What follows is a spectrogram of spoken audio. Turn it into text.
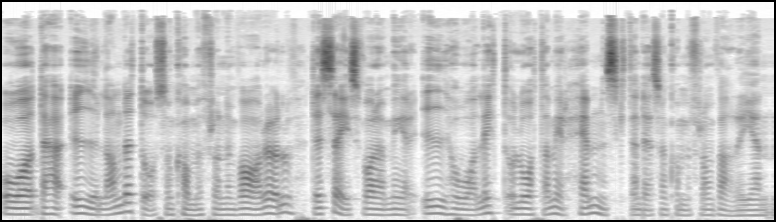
Och det här ylandet då som kommer från en varulv, det sägs vara mer ihåligt och låta mer hemskt än det som kommer från vargen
